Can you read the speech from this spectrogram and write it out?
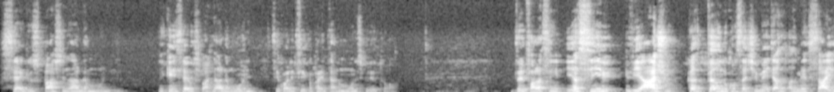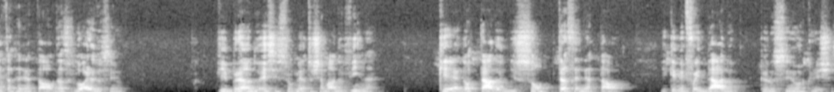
seguem os passos de Narada Muni. E quem segue os passos de Narada Muni se qualifica para entrar no mundo espiritual. Então ele fala assim, e assim viajo cantando constantemente as, as mensagens transcendental das glórias do Senhor, vibrando esse instrumento chamado Vina, que é dotado de som transcendental e que me foi dado pelo Senhor Krishna.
